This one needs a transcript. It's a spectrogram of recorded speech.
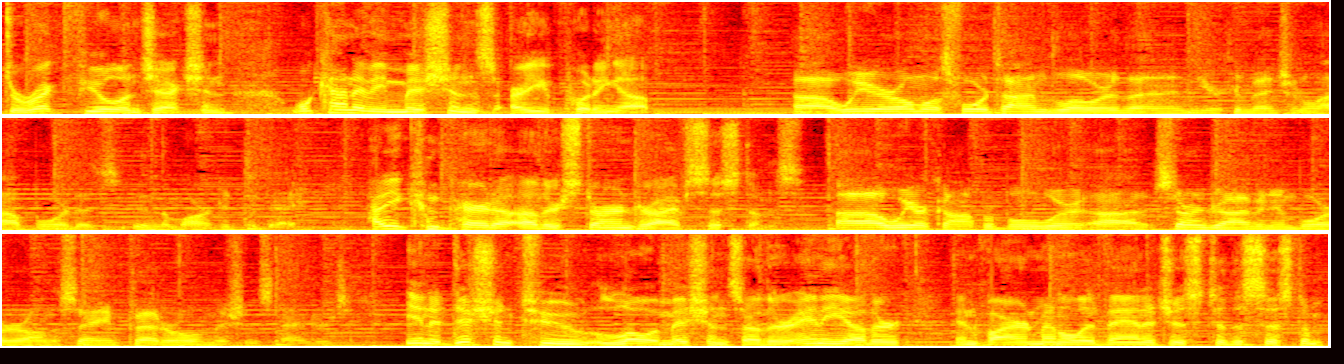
direct fuel injection, what kind of emissions are you putting up? Uh, we are almost four times lower than your conventional outboard that's in the market today. How do you compare to other stern drive systems? Uh, we are comparable. We're, uh, stern drive and inboard are on the same federal emission standards. In addition to low emissions, are there any other environmental advantages to the system?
